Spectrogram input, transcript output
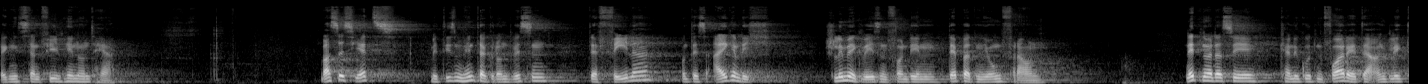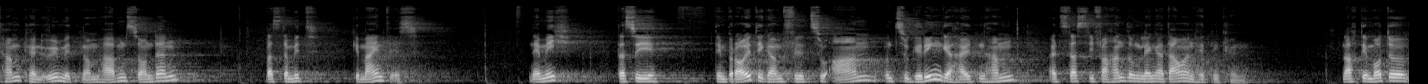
Da ging es dann viel hin und her. Was ist jetzt mit diesem Hintergrundwissen der Fehler und das eigentlich Schlimme gewesen von den depperten Jungfrauen? Nicht nur, dass sie keine guten Vorräte angelegt haben, kein Öl mitgenommen haben, sondern was damit gemeint ist. Nämlich, dass sie den Bräutigam für zu arm und zu gering gehalten haben, als dass die Verhandlungen länger dauern hätten können. Nach dem Motto,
